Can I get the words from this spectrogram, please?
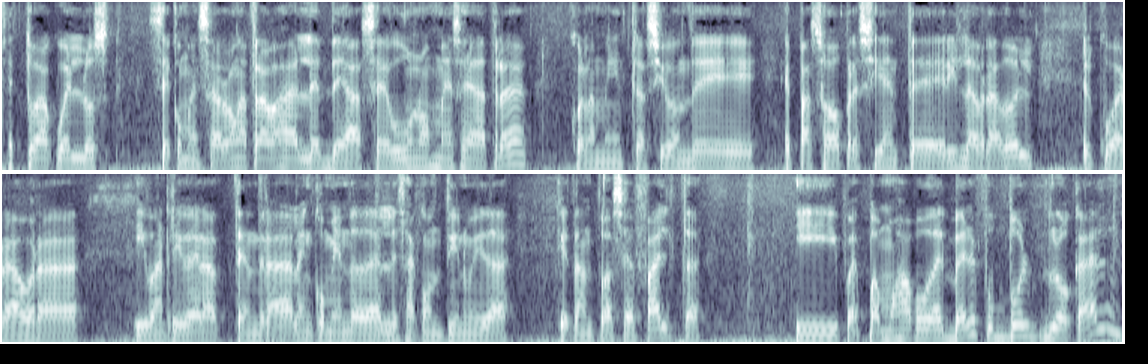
Estos acuerdos se comenzaron a trabajar desde hace unos meses atrás con la administración de el pasado presidente Eris Labrador, el cual ahora Iván Rivera tendrá la encomienda de darle esa continuidad que tanto hace falta. Y pues vamos a poder ver el fútbol local,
